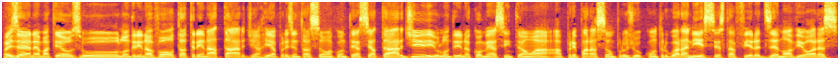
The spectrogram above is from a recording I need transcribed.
Pois é, né, Matheus? O Londrina volta a treinar à tarde. A reapresentação acontece à tarde e o Londrina começa então a, a preparação para o jogo contra o Guarani, sexta-feira, 19 horas,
